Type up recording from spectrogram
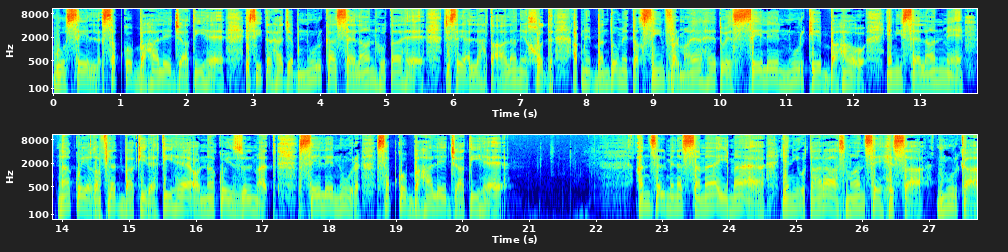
وہ سیل سب کو بہا لے جاتی ہے۔ اسی طرح جب نور کا سیلان ہوتا ہے، جسے اللہ تعالی نے خود اپنے بندوں میں تقسیم فرمایا ہے تو اس سیل نور کے بہاؤ یعنی سیلان میں نہ کوئی غفلت باقی رہتی ہے اور نہ کوئی ظلمت۔ سیل نور سب کو بہا لے جاتی ہے۔ انزل من السماء ماء یعنی اتارا آسمان سے حصہ، نور کا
